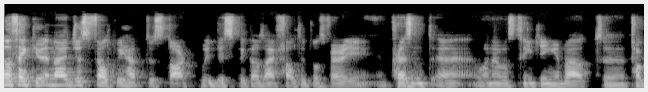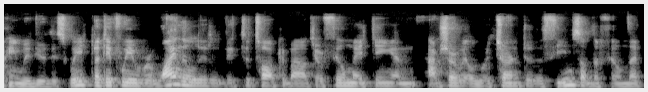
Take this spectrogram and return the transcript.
No, thank you. And I just felt we had to start with this because I felt it was very present uh, when I was thinking about uh, talking with you this week. But if we rewind a little bit to talk about your filmmaking, and I'm sure we'll return to the themes of the film, that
